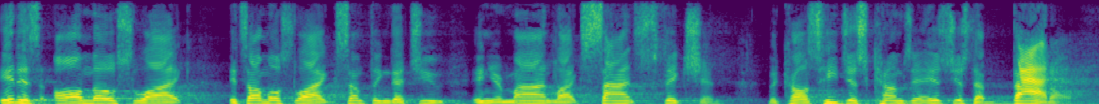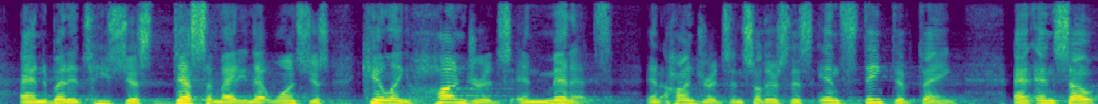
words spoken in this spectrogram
it is almost like, it's almost like something that you, in your mind, like science fiction because he just comes in, it's just a battle and but it's, he's just decimating. That one's just killing hundreds in minutes and hundreds. And so there's this instinctive thing. And, and so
